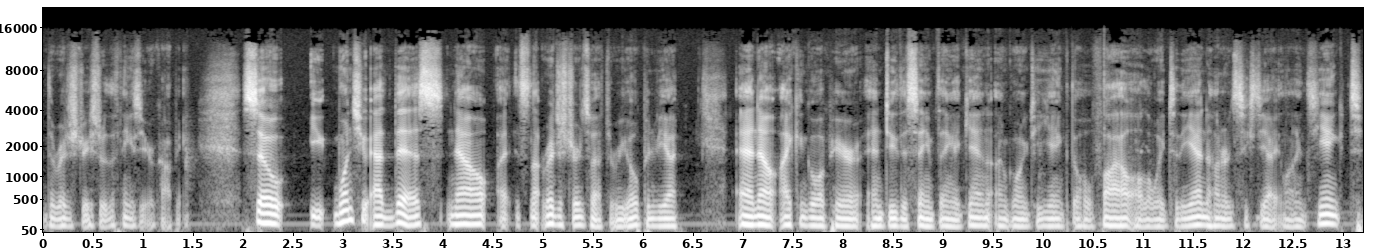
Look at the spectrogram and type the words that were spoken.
the registries or the things that you're copying. So you, once you add this, now uh, it's not registered, so I have to reopen VI. And now I can go up here and do the same thing again. I'm going to yank the whole file all the way to the end, 168 lines yanked.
